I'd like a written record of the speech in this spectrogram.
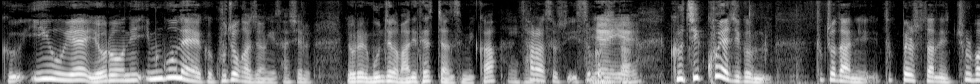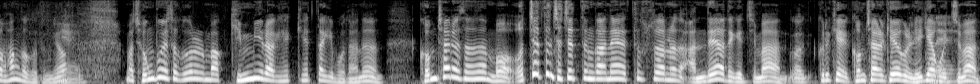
그 이후에 여론이 임군의 그 구조 과정이 사실 여론에 문제가 많이 됐지 않습니까? 음흠. 살았을 수 있을 예, 것이다. 예. 그 직후에 지금 특조단이 특별수단이 출범한 거거든요. 예. 아마 정부에서 그걸 막 긴밀하게 했- 했다기보다는 검찰에서는 뭐 어쨌든 저쨌든 간에 특수사는 안 돼야 되겠지만 어, 그렇게 검찰 개혁을 얘기하고 네. 있지만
